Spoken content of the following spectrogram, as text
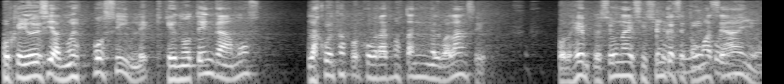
porque yo decía, no es posible que no tengamos, las cuentas por cobrar no están en el balance. Por ejemplo, esa es una decisión que se tomó hace años.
